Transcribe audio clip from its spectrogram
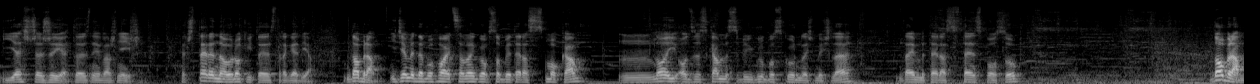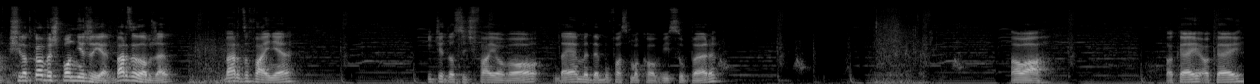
I jeszcze żyje, to jest najważniejsze. Te cztery na uroki to jest tragedia. Dobra, idziemy debuffować samego w sobie teraz smoka. Mm, No i odzyskamy sobie gruboskórność, myślę. Dajmy teraz w ten sposób. Dobra, środkowy szpon nie żyje. Bardzo dobrze. Bardzo fajnie. Idzie dosyć fajowo. Dajemy debuffa smokowi, super. Oła. Okej, okej.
